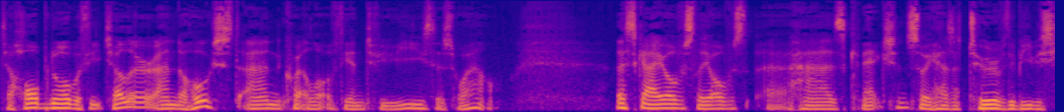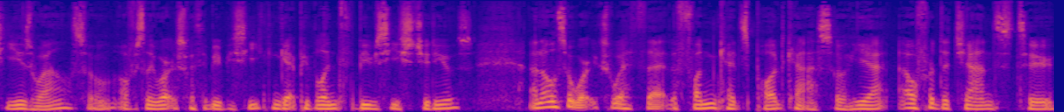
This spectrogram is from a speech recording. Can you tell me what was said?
to hobnob with each other and the host and quite a lot of the interviewees as well. This guy obviously always uh, has connections, so he has a tour of the BBC as well. So obviously works with the BBC, can get people into the BBC studios, and also works with uh, the Fun Kids podcast. So he uh, offered the chance to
